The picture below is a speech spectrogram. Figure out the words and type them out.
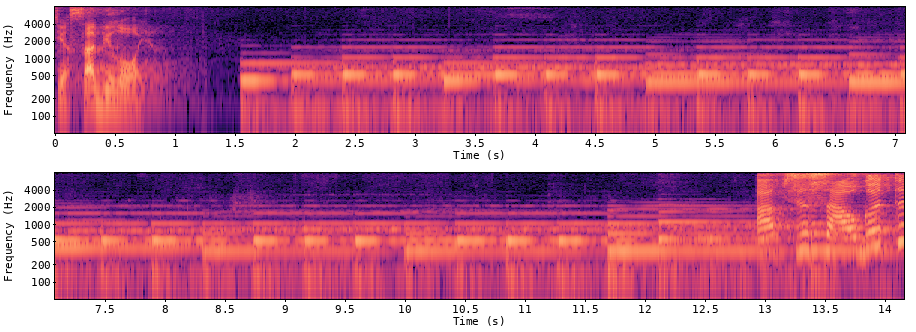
tiesa byloja. Apsisaugoti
